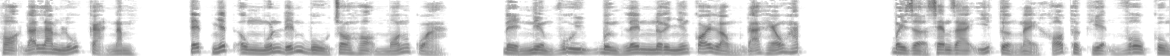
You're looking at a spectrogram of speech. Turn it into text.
Họ đã lam lũ cả năm. Tết nhất ông muốn đến bù cho họ món quà, để niềm vui bừng lên nơi những cõi lòng đã héo hắt. Bây giờ xem ra ý tưởng này khó thực hiện vô cùng.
